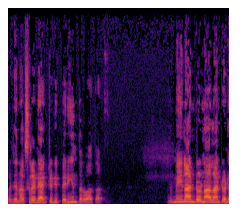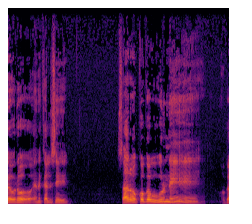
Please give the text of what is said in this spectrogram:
కొంచెం నక్సలైట్ యాక్టివిటీ పెరిగిన తర్వాత మీలాంటి వాడు, నాలాంటి వాడు ఎవరో ఆయన కలిసి సార్ ఒక్కొక్క ఊరిని ఒక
